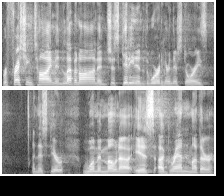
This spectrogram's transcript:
refreshing time in Lebanon and just getting into the word, hearing their stories. And this dear woman, Mona, is a grandmother,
